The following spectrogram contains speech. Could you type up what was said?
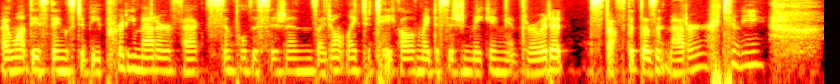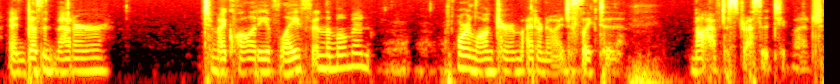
I want these things to be pretty matter of fact, simple decisions. I don't like to take all of my decision making and throw it at stuff that doesn't matter to me and doesn't matter to my quality of life in the moment or long term. I don't know. I just like to not have to stress it too much.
